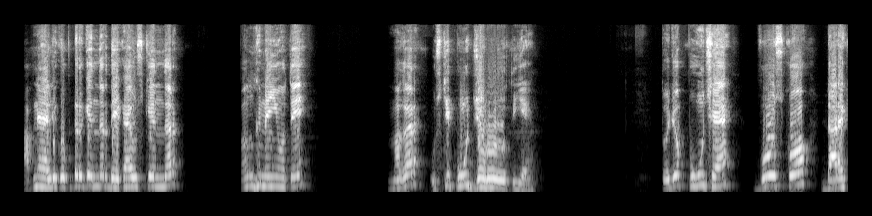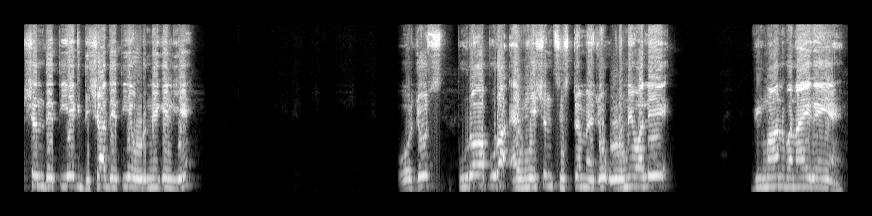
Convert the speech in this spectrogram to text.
आपने हेलीकॉप्टर के अंदर देखा है, उसके अंदर पंख नहीं होते। मगर उसकी पूंछ ज़रूर होती है। तो जो पूंछ है, वो उसको डायरेक्शन देती है, एक दिशा देती है उड़ने के लिए। और जो पूरा का पूरा एविएशन सिस्टम है, जो उड़ने वाले विमान बनाए गए हैं,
